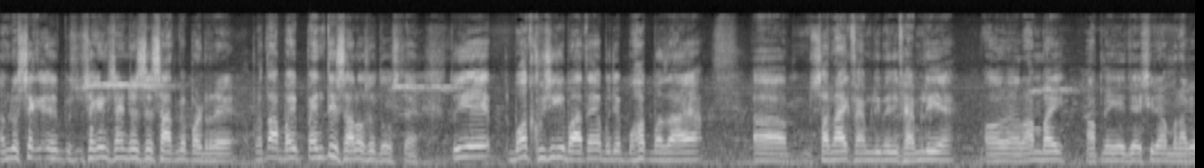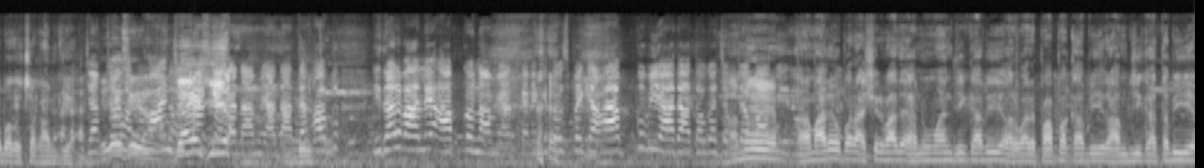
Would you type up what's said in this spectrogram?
हम लोग सेकेंड स्टैंडर्ड से साथ में पढ़ रहे हैं। प्रताप भाई पैंतीस सालों से दोस्त हैं। तो ये बहुत खुशी की बात है मुझे बहुत मज़ा आया। सरनायक फैमिली मेरी फैमिली है। और राम भाई आपने ये जय श्री राम बना के बहुत अच्छा काम किया। जब श्री राम। जय श्री राम। नाम याद आता है। अब इधर वाले आपको नाम याद करेंगे तो उस पर क्या आपको भी याद आता होगा जब जब हमें जब हमारे ऊपर आशीर्वाद है हनुमान जी का भी और हमारे पापा का भी राम जी का तभी ये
